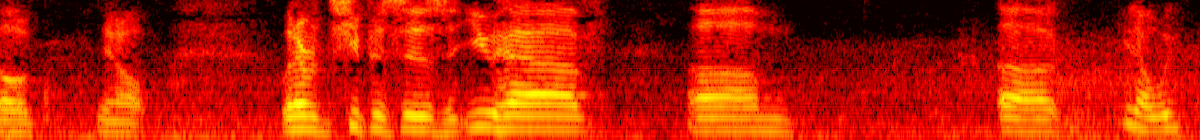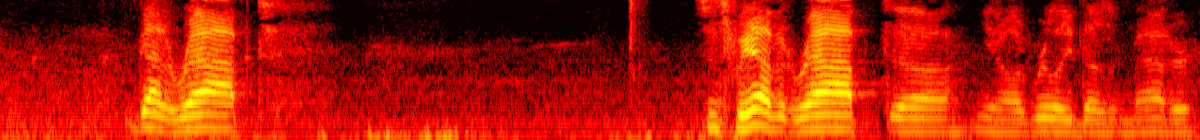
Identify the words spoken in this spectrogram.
oak, you know, whatever the cheapest is that you have. Um, uh, you know, we got it wrapped. Since we have it wrapped, uh, you know, it really doesn't matter.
